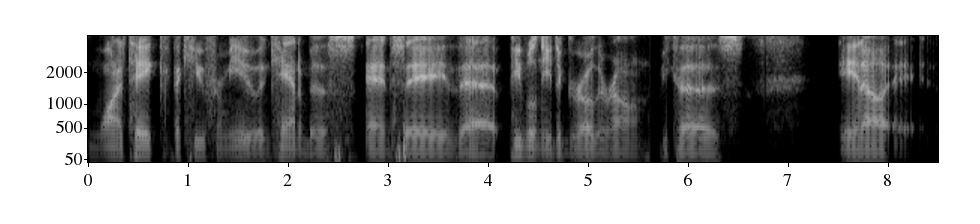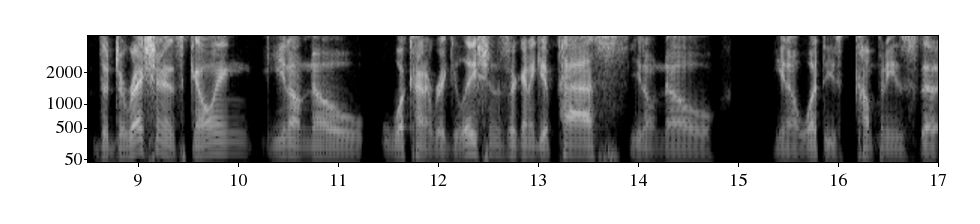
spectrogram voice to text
want to take a cue from you in cannabis and say that people need to grow their own because you know the direction it's going you don't know what kind of regulations are going to get passed. You don't know you know what these companies that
